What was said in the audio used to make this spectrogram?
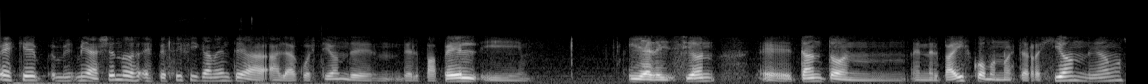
Es que, mira, yendo específicamente a, la cuestión de, del papel y, de la edición, eh, tanto en, el país como en nuestra región, digamos,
